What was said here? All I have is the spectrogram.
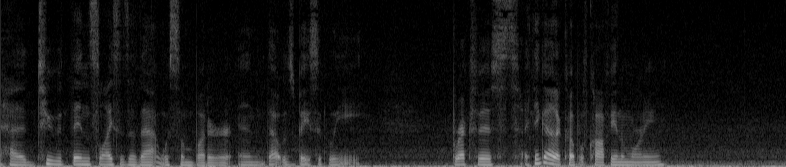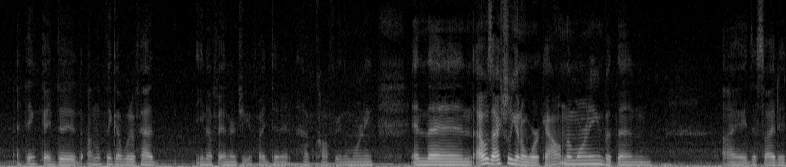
had two thin slices of that with some butter and that was basically breakfast. I think I had a cup of coffee in the morning I think I did. I don't think I would have had enough energy if I didn't have coffee in the morning. And then I was actually going to work out in the morning, but then I decided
